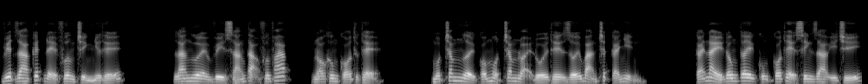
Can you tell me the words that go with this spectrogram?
viết ra kết để phương trình như thế. Là người vì sáng tạo phương pháp nó không có thực thể. Một trăm người có một trăm loại đối thế giới bản chất cái nhìn. Cái này đông tây cũng có thể sinh ra ý chí.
